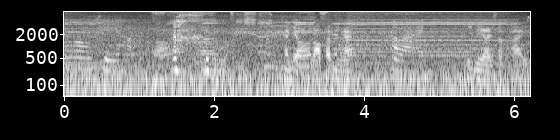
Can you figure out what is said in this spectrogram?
ก็โอเคค่ะ เหรออืมงั้นเดี๋ยวรอแป๊บนึงนะอะไร พี่มีอะไรเซอร์ไพรส์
